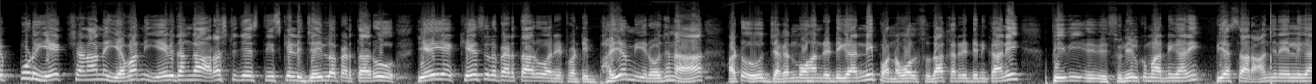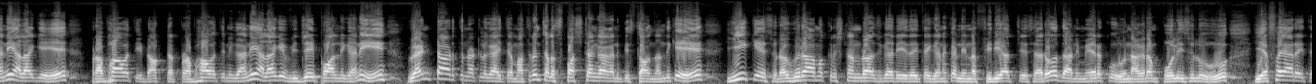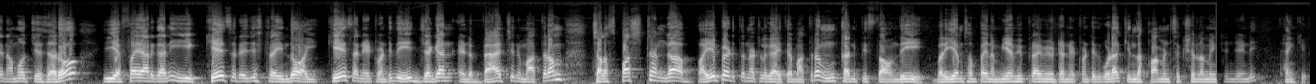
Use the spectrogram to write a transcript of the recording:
ఎప్పుడు ఏ క్షణాన్ని ఎవరిని ఏ విధంగా అరెస్ట్ చేసి తీసుకెళ్ళి జైల్లో పెడతారు ఏ ఏ కేసులు పెడతారు అనేటువంటి భయం ఈ రోజున అటు జగన్మోహన్ రెడ్డి గారిని పొన్నవోలు సుధాకర్ రెడ్డిని కానీ పివి సునీల్ కుమార్ని కానీ పిఎస్ఆర్ ఆంజనేయుల్ని కానీ అలాగే ప్రభావతి డాక్టర్ ప్రభావతిని కానీ అలాగే విజయ్ పాల్ని కానీ వెంటాడుతున్నట్లుగా అయితే మాత్రం చాలా స్పష్టంగా కనిపిస్తూ ఉంది. అందుకే ఈ కేసు రఘురామకృష్ణరాజు గారు ఏదైతే గనక నిన్న ఫిర్యాదు చేశారో దాని మేరకు నగరం పోలీసులు ఎఫ్ఐఆర్ అయితే నమోదు చేశారో ఈ ఎఫ్ఐఆర్ కానీ ఈ కేసు రిజిస్టర్ అయిందో ఈ కేసు అనేటువంటిది జగన్ అండ్ బ్యాచ్ని మాత్రం చాలా స్పష్టంగా భయపెడుతున్నట్లుగా అయితే మాత్రం కనిపిస్తూ ఉంది. మరి ఈ అంశంపైన మీ అభిప్రాయం ఏమిటనేటువంటిది కూడా కింద కామెంట్ సెక్షన్లో మెన్షన్ చేయండి. Thank you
